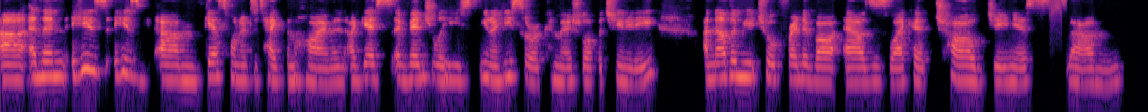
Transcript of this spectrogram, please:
Uh, and then his his um, guests wanted to take them home, and I guess eventually he you know he saw a commercial opportunity another mutual friend of ours is like a child genius um,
